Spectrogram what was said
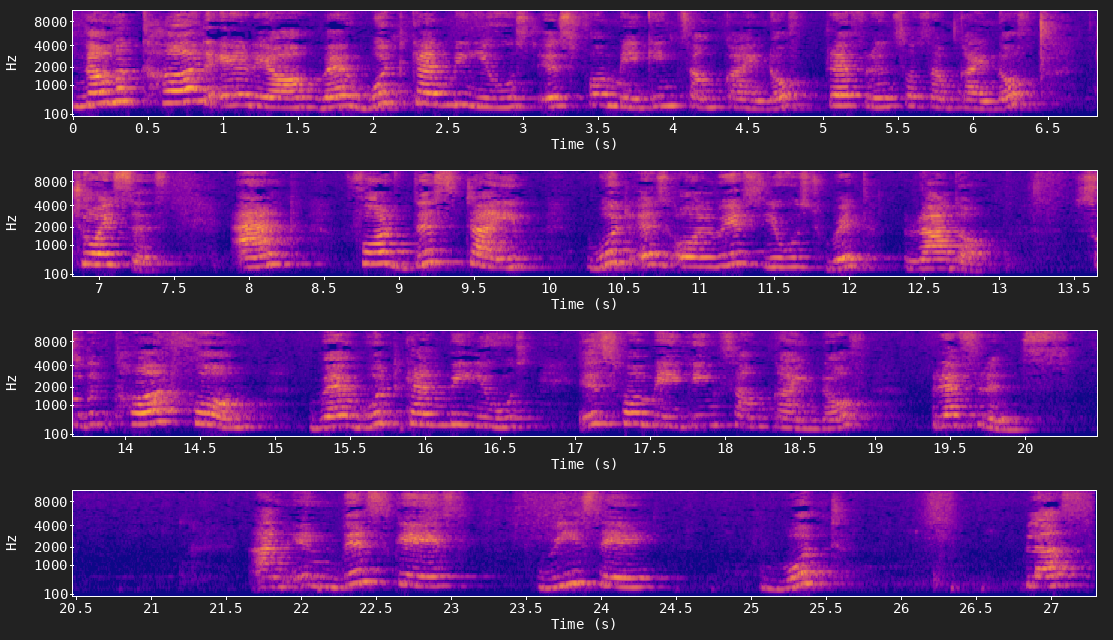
Now the third area where would can be used is for making some kind of preference or some kind of choices. And for this type, would is always used with rather. So the third form where would can be used is for making some kind of preference. And in this case, we say would plus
